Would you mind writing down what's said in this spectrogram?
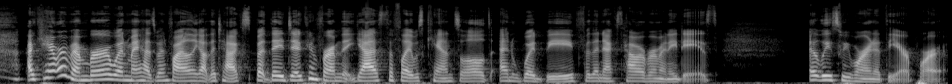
I can't remember when my husband finally got the text, but they did confirm that yes, the flight was canceled and would be for the next however many days. At least we weren't at the airport.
